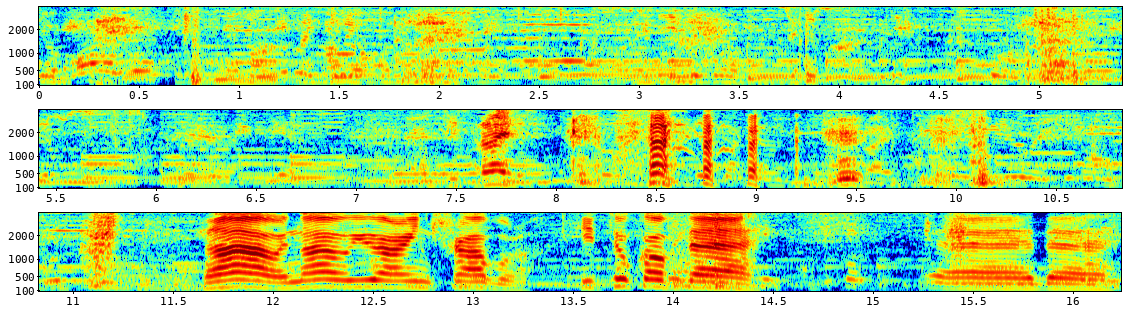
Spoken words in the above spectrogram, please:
your bar, you put, like, on your, on your, and you, like, you know, just keep going, just, yeah. And just- Right. just like, Right. really, like, you know, good things. now, now you are in trouble. He took off the, uh, the,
